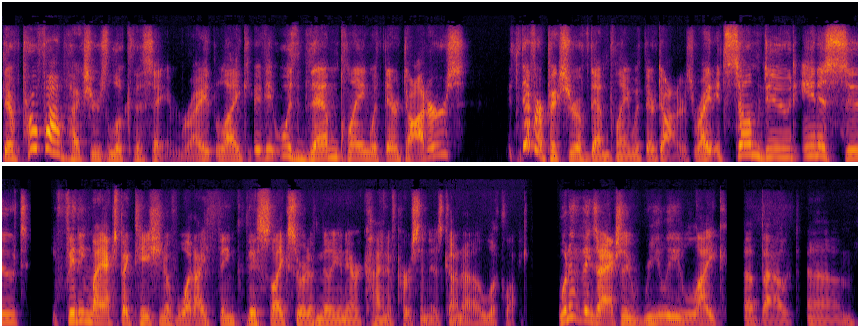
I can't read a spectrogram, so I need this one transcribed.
their profile pictures look the same, right? Like if it was them playing with their daughters, it's never a picture of them playing with their daughters, right? It's some dude in a suit fitting my expectation of what I think this like sort of millionaire kind of person is going to look like. One of the things I actually really like about um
